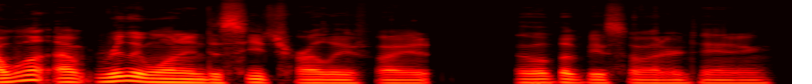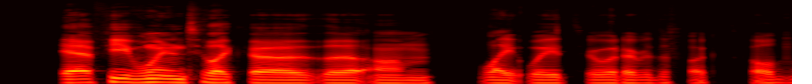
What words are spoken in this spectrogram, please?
I want. I really wanted to see Charlie fight. I thought that'd be so entertaining. Yeah, if he went into like uh the um lightweights or whatever the fuck it's called,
